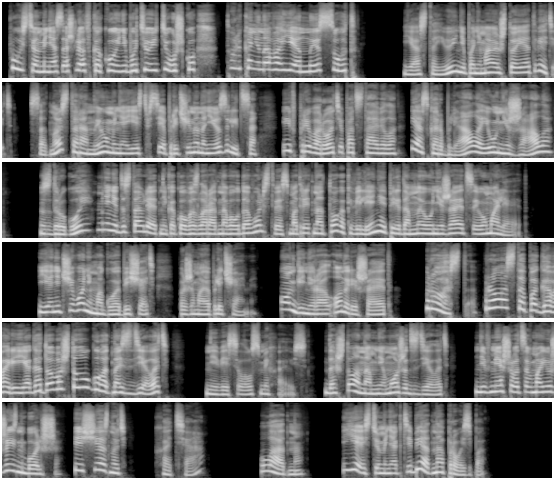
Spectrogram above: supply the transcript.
пусть он меня сошлет в какую-нибудь уйтюшку, только не на военный суд». Я стою и не понимаю, что ей ответить. С одной стороны, у меня есть все причины на нее злиться. И в привороте подставила, и оскорбляла, и унижала. С другой, мне не доставляет никакого злорадного удовольствия смотреть на то, как веление передо мной унижается и умоляет. Я ничего не могу обещать, пожимая плечами. Он генерал, он и решает. «Просто, просто поговори, я готова что угодно сделать!» Невесело усмехаюсь. «Да что она мне может сделать? Не вмешиваться в мою жизнь больше? Исчезнуть? Хотя...» «Ладно, есть у меня к тебе одна просьба».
